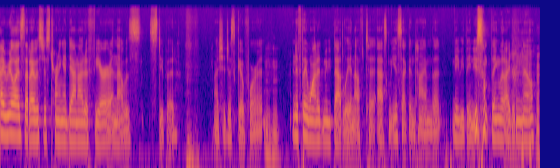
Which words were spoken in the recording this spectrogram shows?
I realized that I was just turning it down out of fear, and that was stupid. I should just go for it. hmm And if they wanted me badly enough to ask me a second time, that maybe they knew something that I didn't know.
